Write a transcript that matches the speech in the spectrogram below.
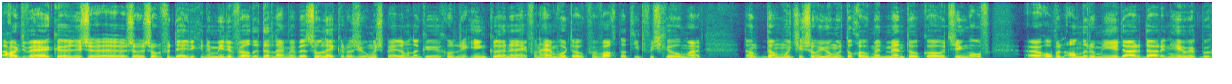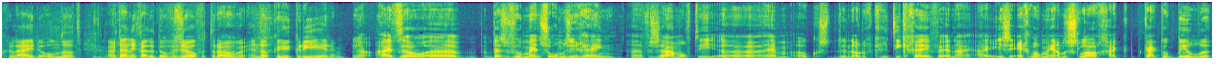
hard werken, dus eh, zo- zo'n verdedigende middenvelder, dat lijkt me best wel lekker als jonge speler. Want dan kun je gewoon erin kleunen. Nee, van hem wordt ook verwacht dat hij het verschil maakt. Dan, dan moet je zo'n jongen toch ook met mental coaching of eh, op een andere manier daar, daarin heel erg begeleiden. Omdat uiteindelijk gaat het over zelfvertrouwen. En dat kun je creëren. Ja, hij heeft wel eh, best wel veel mensen om zich heen verzameld die hem ook de nodige kritiek geven. En hij, hij is er echt wel mee aan de slag. Hij kijkt ook beelden.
